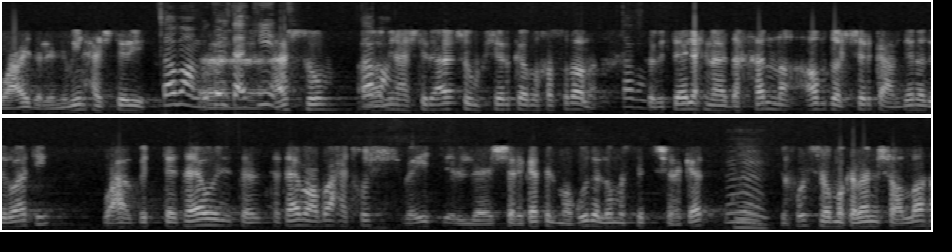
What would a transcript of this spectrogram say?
واعدة لأن مين هيشتري؟ طبعا بكل تأكيد. أسهم. طبعا. آه مين هيشتري أسهم في شركة خسرانه طبعا. فبالتالي إحنا دخلنا أفضل شركة عندنا دلوقتي وبالتتاول التتابع بقى هتخش بقية الشركات الموجودة اللي هم الست شركات تخش هم كمان إن شاء الله.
